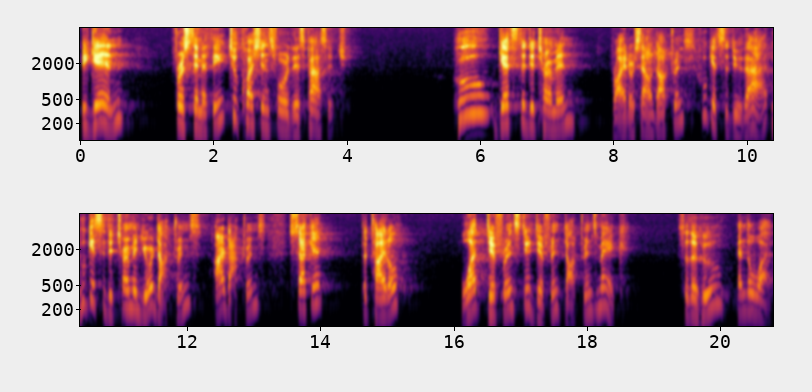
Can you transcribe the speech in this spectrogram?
begin 1 Timothy, two questions for this passage. Who gets to determine right or sound doctrines. Who gets to do that? Who gets to determine your doctrines, our doctrines? Second, the title What difference do different doctrines make? So the who and the what.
